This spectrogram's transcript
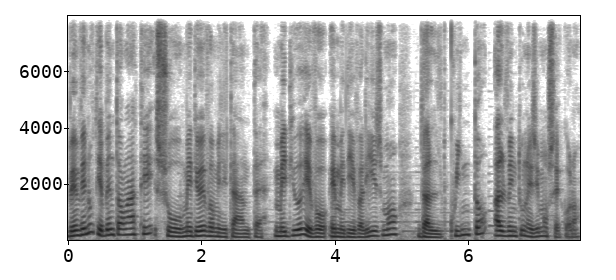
Benvenuti e bentornati su Medioevo Militante, Medioevo e medievalismo dal V al XXI secolo.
